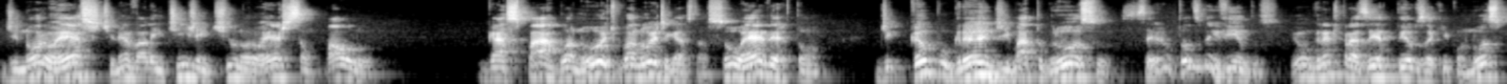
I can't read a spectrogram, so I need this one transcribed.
de Noroeste, né? Valentim Gentil, Noroeste, São Paulo. Gaspar, boa noite. Boa noite, Gaspar. Sou Everton, de Campo Grande, Mato Grosso. Sejam todos bem-vindos. Um grande prazer tê-los aqui conosco.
